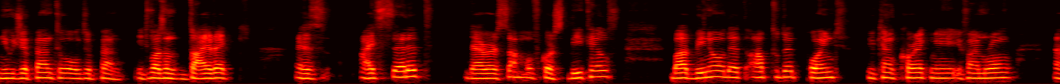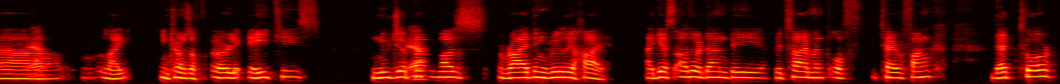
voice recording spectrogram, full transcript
New Japan to All Japan. It wasn't direct as I said it. There were some, of course, details, but we know that up to that point, you can correct me if I'm wrong. Uh, yeah. Like in terms of early 80s, New Japan yeah. was riding really high. I guess other than the retirement of Terry Funk, that tour.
